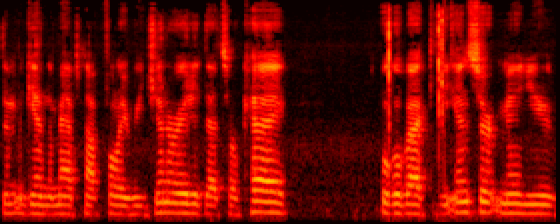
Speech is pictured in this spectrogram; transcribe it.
Then again, the map's not fully regenerated. That's okay. We'll go back to the insert menu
